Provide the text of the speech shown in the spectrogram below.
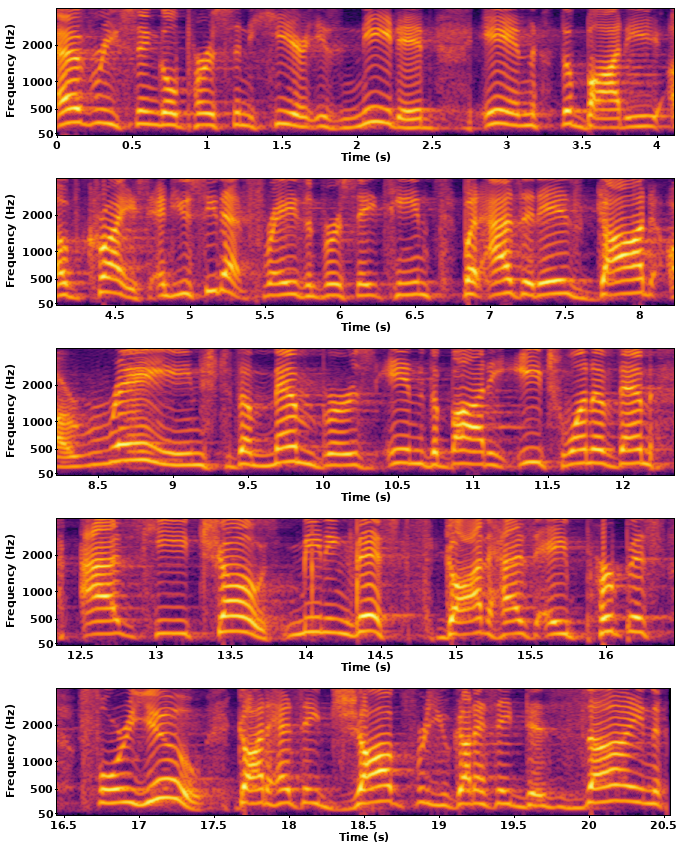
every single person here is needed in the body of Christ. And you see that phrase in verse 18, but as it is, God arranged the members in the body, each one of them as he chose, meaning this God has a purpose for you you. God has a job for you, God has a design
